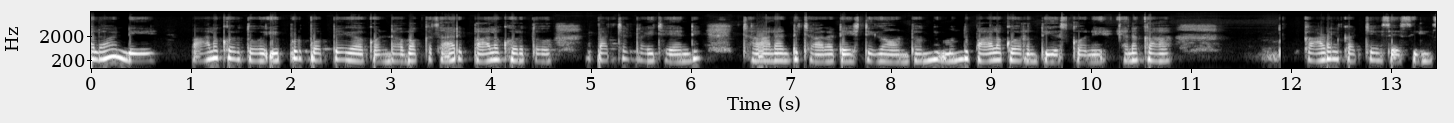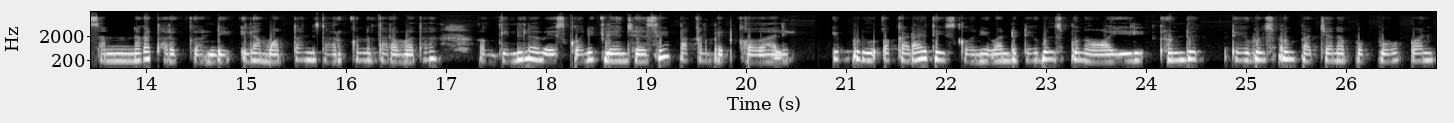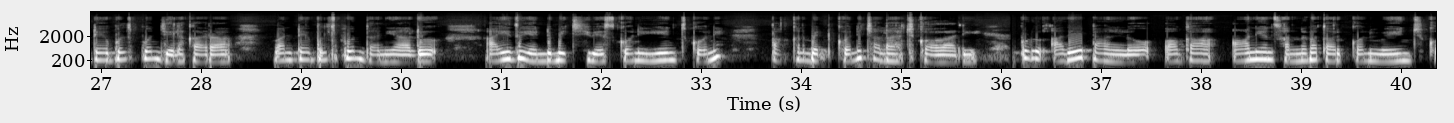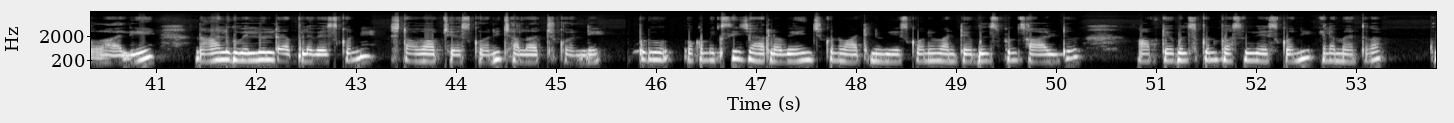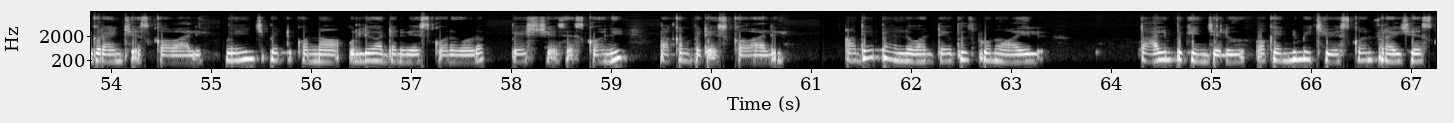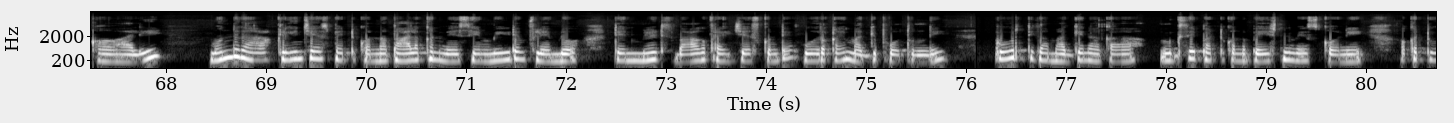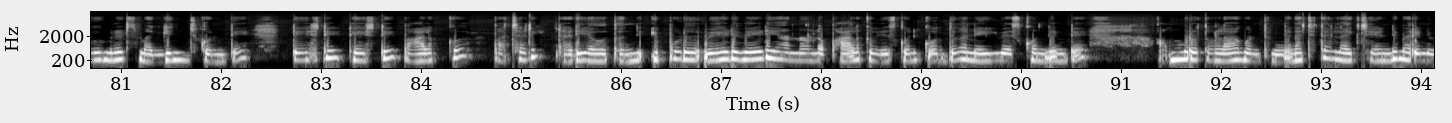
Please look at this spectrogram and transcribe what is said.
Hello అండి. పాలకూరతో ఎప్పుడు పప్పే కాకుండా ఒక్కసారి పాలకూరతో పచ్చడి ట్రై చేయండి. చాలా అంటే చాలా టేస్టీగా ఉంటుంది. ముందు పాలకూరను తీసుకొని వెనక కాడలు కట్ చేసేసి సన్నగా తరుక్కోండి. ఇలా మొత్తాన్ని తరుక్కున్న తర్వాత ఒక గిన్నెలో వేసుకొని క్లీన్ చేసి పక్కన పెట్టుకోవాలి. ఇప్పుడు ఒక కడాయి తీసుకొని వన్ టేబుల్ స్పూన్ ఆయిల్ రెండు టేబుల్ స్పూన్ పచ్చెనపప్పు వన్ టేబుల్ స్పూన్ జీలకర్ర వన్ టేబుల్ స్పూన్ ధనియాలు ఐదు ఎండుమిర్చి వేసుకొని వేయించుకొని పక్కన పెట్టుకొని చల్లార్చుకోవాలి. ఇప్పుడు అదే ప్యాన్లో ఒక ఆనియన్ సన్నగా తరుక్కొని వేయించుకోవాలి. నాలుగు వెల్లుల్లి రబ్బలు వేసుకొని స్టవ్ ఆఫ్ చేసుకొని చల్లార్చుకోండి. ఇప్పుడు ఒక మిక్సీ జార్లో వేయించుకున్న వాటిని వేసుకొని one tablespoon salt half tablespoon పసుపు వేసుకొని ఇలా మెత్తగా గ్రైండ్ చేసుకోవాలి. వేయించి పెట్టుకున్న ఉల్లిగడ్డను వేసుకొని కూడా పేస్ట్ చేసేసుకొని పక్కన పెట్టేసుకోవాలి. అదే ప్యాన్లో వన్ టేబుల్ స్పూన్ ఆయిల్ తాలింపు గింజలు ఒక ఎండుమిర్చి వేసుకొని ఫ్రై చేసుకోవాలి. ముందుగా క్లీన్ చేసి పెట్టుకున్న పాలకను వేసి మీడియం ఫ్లేమ్లో టెన్ మినిట్స్ బాగా ఫ్రై చేసుకుంటే ఊరకాయ మగ్గిపోతుంది. పూర్తిగా మగ్గినాక మిక్సీ పట్టుకున్న పేస్ట్ని వేసుకొని ఒక టూ మినిట్స్ మగ్గించుకుంటే టేస్టీ టేస్టీ పాలకు పచ్చడి రెడీ అవుతుంది. ఇప్పుడు వేడి వేడి అన్నంలో పాలకు వేసుకొని కొద్దిగా నెయ్యి వేసుకొని తింటే అమృతంలాగా ఉంటుంది నచ్చితే లైక్ చేయండి. మరిన్ని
